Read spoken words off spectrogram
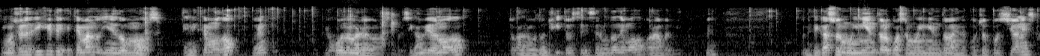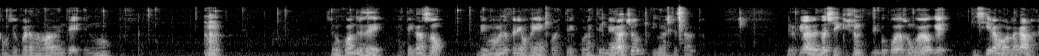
Como yo les dije, este, este, mando tiene dos modos. En este modo, ven, el juego no me reconoce. Pero si cambio de modo, tocando el botón chiquito, este es el botón de modo, ahora me permite. En este caso, el movimiento lo puedo hacer movimiento en 8 posiciones, como si fuera normalmente en un, en un juego en 3D. En este caso, de momento estaríamos bien con este, con este me agacho y con este salto. Pero claro, el detalle es que yo en este tipo de juegos es un juego que quisiera mover la cámara.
